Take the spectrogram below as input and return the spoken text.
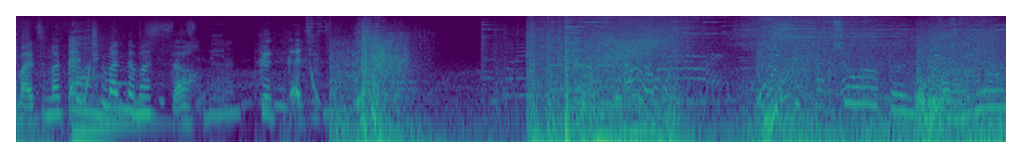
마지막 한 팀만 남았어. 끝까지. 조합은 어려운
